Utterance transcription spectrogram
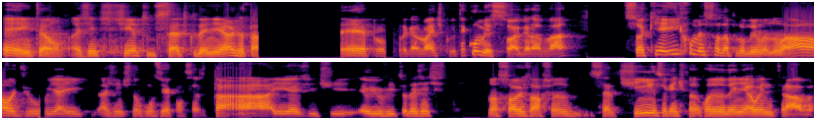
É, então, a gente tinha tudo certo com o Daniel, já tava é, pronto pra gravar, a gente até começou a gravar. Só que aí começou a dar problema no áudio, e aí a gente não conseguia consertar, e a gente, eu e o Victor, a gente nosso áudio estava funcionando certinho, só que a gente, quando o Daniel entrava,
